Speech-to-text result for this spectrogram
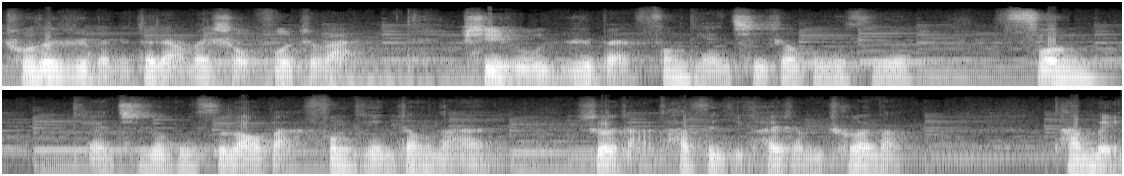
除了日本的这两位首富之外，譬如日本丰田汽车公司，丰田汽车公司老板丰田章男社长，他自己开什么车呢？他每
